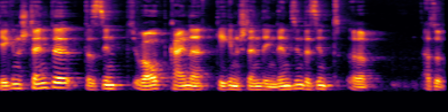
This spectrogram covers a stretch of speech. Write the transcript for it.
Gegenstände. Das sind überhaupt keine Gegenstände in dem Sinn, das sind also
